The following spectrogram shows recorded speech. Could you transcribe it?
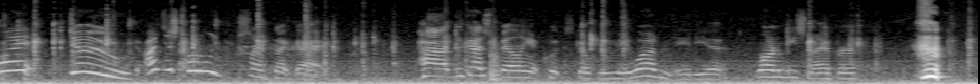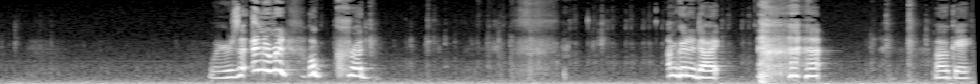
What? Dude, I just totally sniped that guy. Ha, the guy's failing at quick scoping me. What an idiot. Wannabe sniper. Where's the Enderman? Oh, crud. I'm gonna die. okay,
